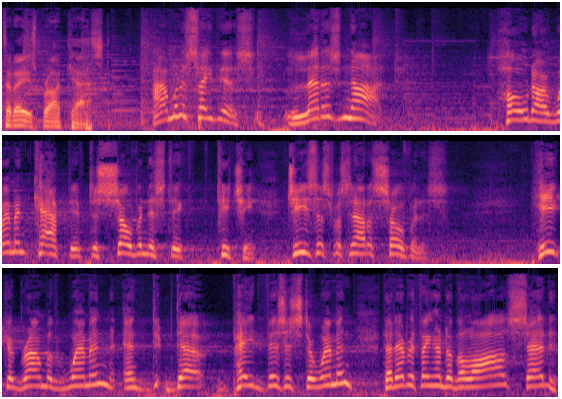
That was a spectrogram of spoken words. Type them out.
today's broadcast. I'm going to say this let us not hold our women captive to chauvinistic teaching. Jesus was not a chauvinist. He could run with women and paid visits to women, that everything under the laws said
